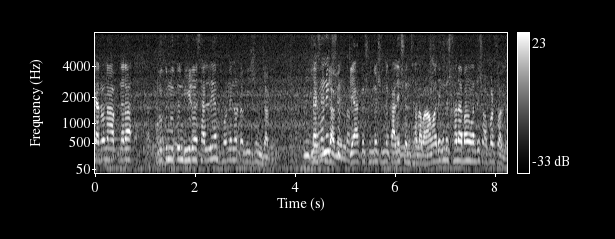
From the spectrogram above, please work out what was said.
কেননা আপনারা নতুন নতুন ভিডিও ছাড়লে ফোনে নোটিফিকেশন যাবে। মেসেজ যাবে। যে এত সুন্দর সুন্দর কালেকশন ছাড়াবা আমাদের কিন্তু সারা বাংলাদেশ অফার চলে।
